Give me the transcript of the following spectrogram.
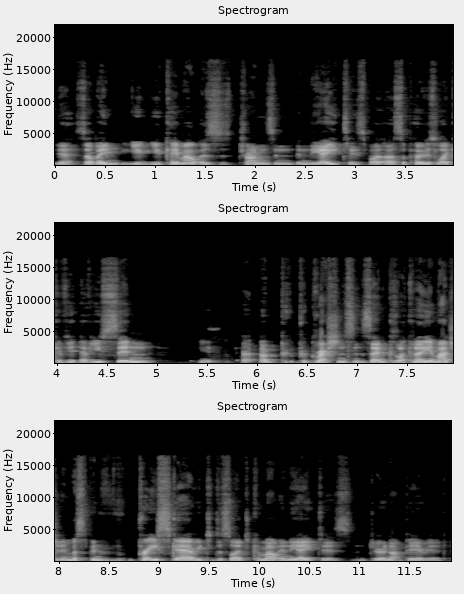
Yeah. So I mean, you, you came out as trans in, in the eighties, but I suppose like have you have you seen a, a progression since then? Because I can only imagine it must have been pretty scary to decide to come out in the eighties during that period.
